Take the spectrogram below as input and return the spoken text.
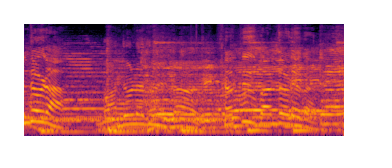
बांदुडा. बांदवड्यातून येलात छत्तीस बांदुडे हा, आहे.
